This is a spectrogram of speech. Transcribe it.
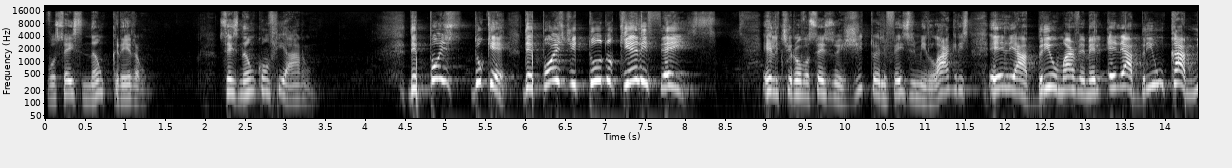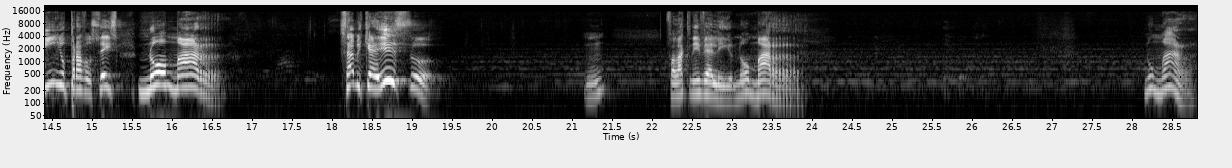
vocês não creram. Vocês não confiaram. Depois do quê? Depois de tudo que ele fez. Ele tirou vocês do Egito, ele fez milagres, ele abriu o mar vermelho, ele abriu um caminho para vocês no mar. Sabe o que é isso? Hum? Falar que nem velhinho, no mar. No mar.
